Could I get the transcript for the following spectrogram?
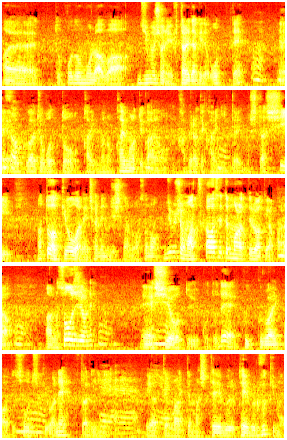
あえーっと子供らは事務所に2人だけでおって、うん、えー僕がちょこっと買い物買い物っていうか、うん。あのカフェラテ買いに行ったりもしたし、あとは今日はねチャレンジしたのはその事務所まあ使わせてもらってるわけやから、うんうんあの掃除をね、うん。えーうんしようということでクイックルワイパーと掃除機はね、2人にえーやってもらってまして、テーブルテーブル拭きも、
